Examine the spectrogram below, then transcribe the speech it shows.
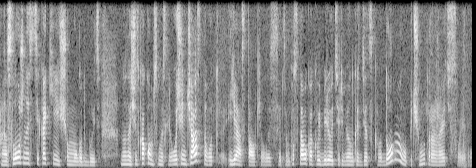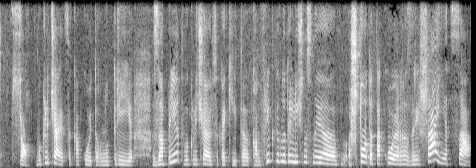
Э, сложности какие еще могут быть? Ну, значит, в каком смысле? Очень часто, вот я сталкивалась с этим, после того, как вы берете ребенка с детского дома, вы почему-то рожаете своего. Все, выключается какой-то внутри запрет, выключаются какие-то конфликты внутриличностные, что-то такое разрешается,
